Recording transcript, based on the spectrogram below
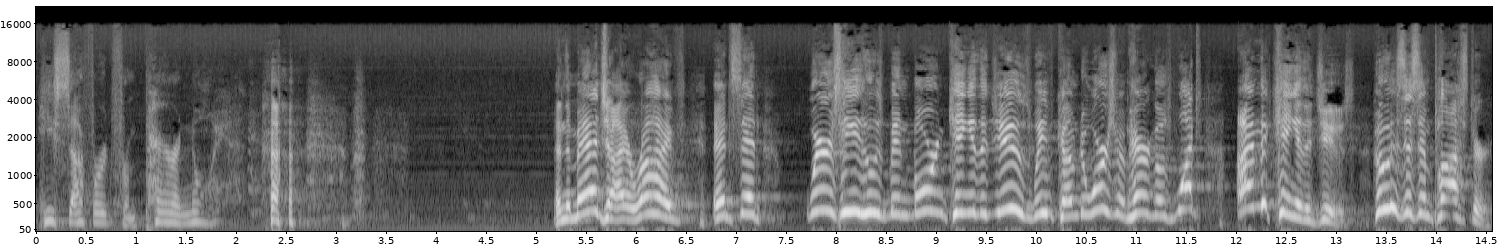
he suffered from paranoia. and the Magi arrived and said, Where's he who's been born king of the Jews? We've come to worship him. Herod goes, What? I'm the king of the Jews. Who is this impostor?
